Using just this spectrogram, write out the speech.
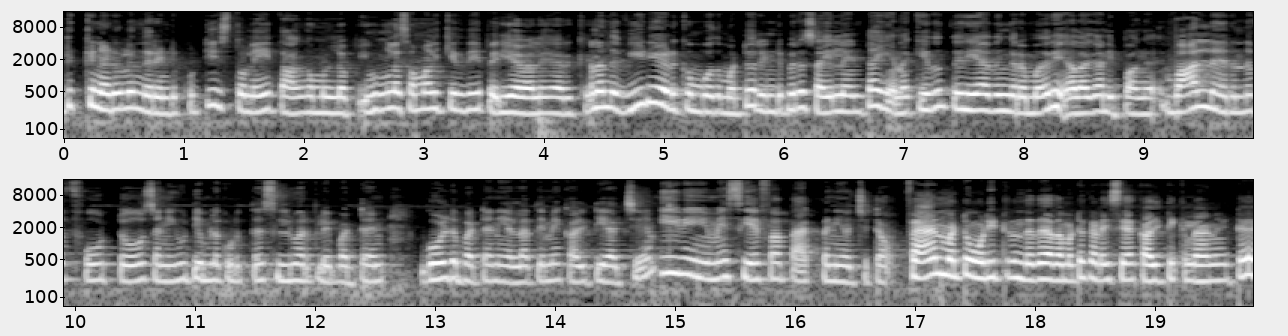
இதுக்கு நடுவில் இந்த ரெண்டு குட்டீஸ் தொல்லையும் தாங்க முடியல. இவங்கள சமாளிக்கிறதே பெரிய வேலையாக இருக்குது ஆனால் அந்த வீடியோ எடுக்கும்போது மட்டும் ரெண்டு பேரும் சைலண்ட்டாக எனக்கு எதுவும் தெரியாதுங்கிற மாதிரி அழகாக நிற்பாங்க வாலில் இருந்த ஃபோட்டோஸ் அண்ட் யூடியூப்பில் கொடுத்த silver play button gold button எல்லாத்தையுமே கழட்டியாச்சு. டிவியுமே சேஃபாக பேக் பண்ணி வச்சுட்டோம். ஃபேன் மட்டும் ஓடிட்டு இருந்தது. அதை மட்டும் கடைசியாக கழட்டிக்கலான்னுட்டு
